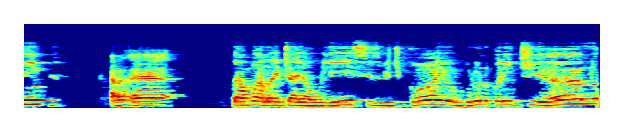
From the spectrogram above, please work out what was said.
Sim. Cara, é, dar boa noite aí ao Ulisses, Bitcoin, o Bruno Corintiano.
